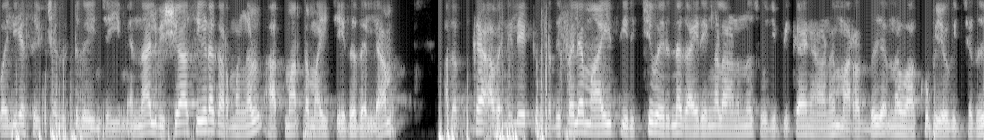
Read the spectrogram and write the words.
വലിയ ശിക്ഷ കിട്ടുകയും ചെയ്യും. എന്നാൽ വിശ്വാസിയുടെ കർമ്മങ്ങൾ ആത്മാർത്ഥമായി ചെയ്തതെല്ലാം അതൊക്കെ അവനിലേക്ക് പ്രതിഫലമായി തിരിച്ചു വരുന്ന കാര്യങ്ങളാണെന്ന് സൂചിപ്പിക്കാനാണ് മറദ് എന്ന വാക്ക് ഉപയോഗിച്ചത്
